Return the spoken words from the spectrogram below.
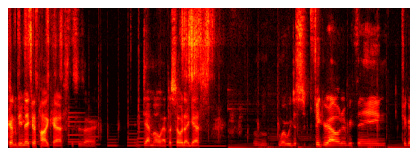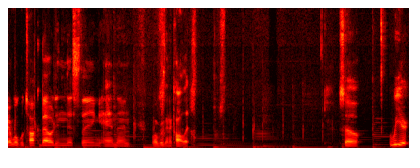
gonna be making a podcast. This is our demo episode, I guess, where we just figure out everything, figure out what we'll talk about in this thing, and then what we're gonna call it. So we are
